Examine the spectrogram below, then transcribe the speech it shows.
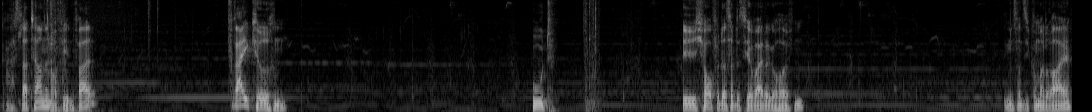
Gaslaternen auf jeden Fall. Freikirchen. Gut. Ich hoffe, das hat es hier weitergeholfen. 27,3.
